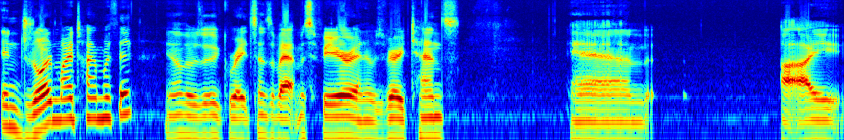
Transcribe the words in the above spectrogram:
enjoyed my time with it. You know, there was a great sense of atmosphere, and it was very tense. And I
